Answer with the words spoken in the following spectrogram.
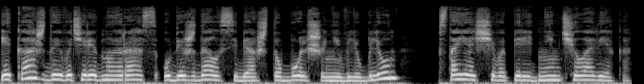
и каждый в очередной раз убеждал себя, что больше не влюблен в стоящего перед ним человека.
